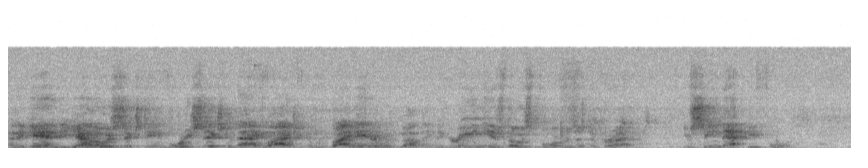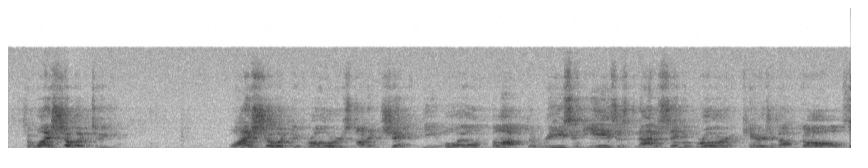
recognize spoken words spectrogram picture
and again, the yellow is 1646 with Aglogic and with Vidator with nothing. The green is those four resistant varieties. You've seen that before. So why show it to you? Why show it to growers on a check the oil buck? The reason is, is not a single grower cares about galls.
